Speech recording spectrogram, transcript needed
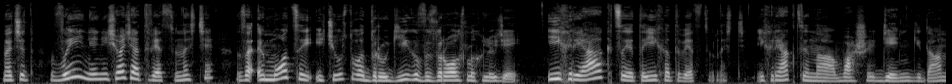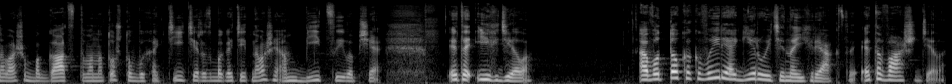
Значит, вы не несете ответственности за эмоции и чувства других взрослых людей. Их реакции – это их ответственность. Их реакции на ваши деньги, да, на ваше богатство, на то, что вы хотите разбогатеть, на ваши амбиции вообще. Это их дело. А вот то, как вы реагируете на их реакции, это ваше дело.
